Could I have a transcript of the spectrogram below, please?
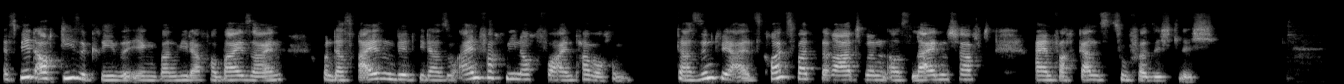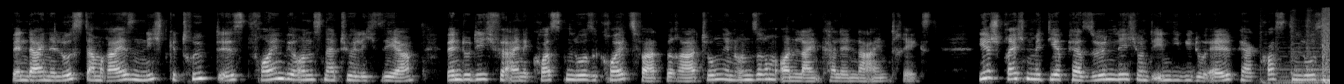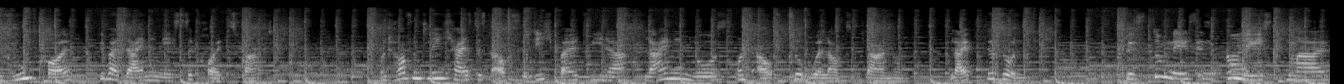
Es wird auch diese Krise irgendwann wieder vorbei sein und das Reisen wird wieder so einfach wie noch vor ein paar Wochen. Da sind wir als Kreuzfahrtberaterin aus Leidenschaft einfach ganz zuversichtlich. Wenn deine Lust am Reisen nicht getrübt ist, freuen wir uns natürlich sehr, wenn du dich für eine kostenlose Kreuzfahrtberatung in unserem Online-Kalender einträgst. Wir sprechen mit dir persönlich und individuell per kostenlosen Zoom-Call über deine nächste Kreuzfahrt. Und hoffentlich heißt es auch für dich bald wieder Leinen los und auf zur Urlaubsplanung. Bleib gesund. Bis zum nächsten Bis zum nächsten Mal.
